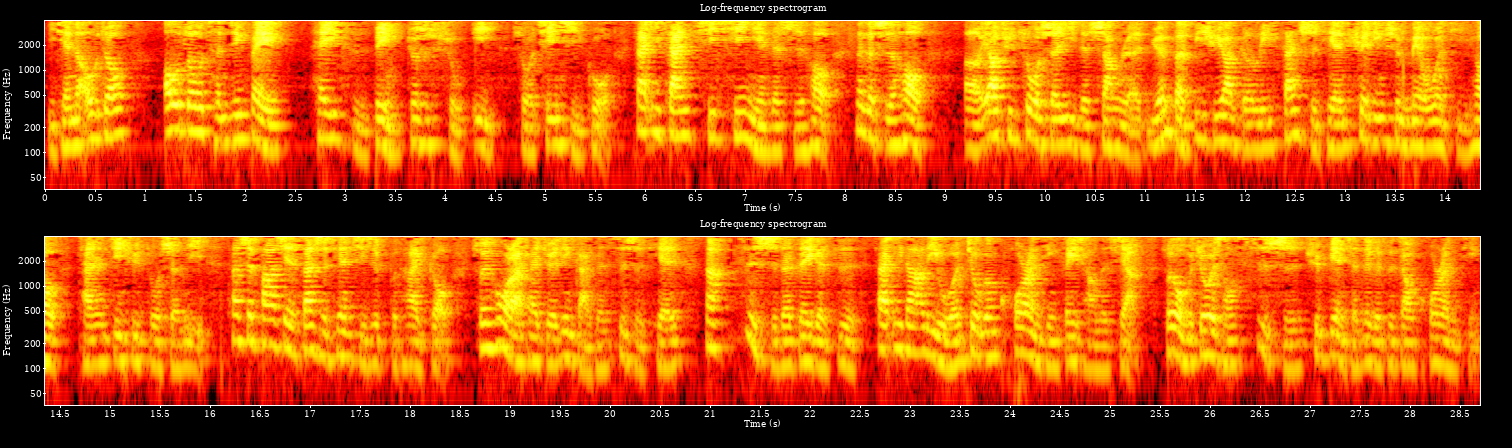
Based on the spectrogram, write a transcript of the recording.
以前的欧洲，欧洲曾经被黑死病，就是鼠疫所侵袭过。在一三七七年的时候，那个时候。呃，要去做生意的商人，原本必须要隔离三十天，确定是没有问题以后，才能进去做生意。但是发现三十天其实不太够，所以后来才决定改成四十天。那四十的这个字，在意大利文就跟 quarantine 非常的像，所以我们就会从四十去变成这个字叫 quarantine。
